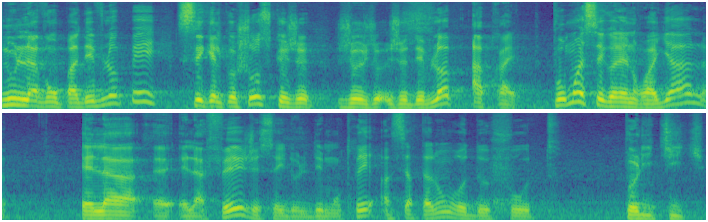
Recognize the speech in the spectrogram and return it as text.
nous ne l'avons pas développé, c'est quelque chose que je, développe après. Pour moi, Ségolène Royal, elle a, elle a fait, j'essaye de le démontrer, un certain nombre de fautes politiques.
